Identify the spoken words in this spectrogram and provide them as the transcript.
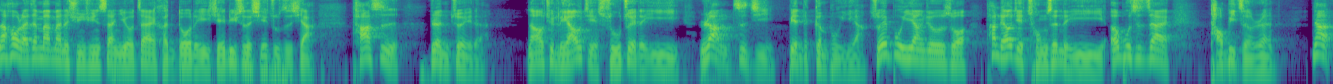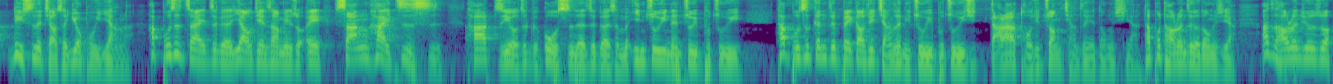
那后来在慢慢的循循善诱，在很多的一些律师的协助之下，他是认罪的，然后去了解赎罪的意义，让自己变得更不一样。所以不一样就是说，他了解重生的意义，而不是在逃避责任。那律师的角色又不一样了，他不是在这个要件上面说，哎，伤害致死，他只有这个过失的这个什么应注意能注意不注意，他不是跟这被告去讲这你注意不注意去打他的头去撞墙这些东西啊，他不讨论这个东西啊，他只讨论就是说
